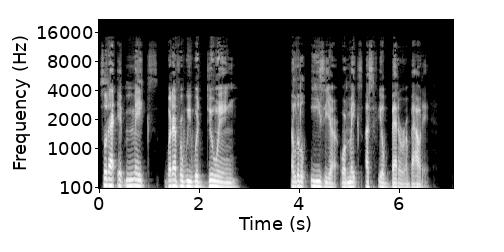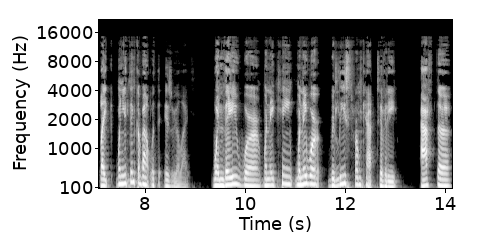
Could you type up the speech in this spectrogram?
so that it makes whatever we were doing a little easier or makes us feel better about it. Like when you think about what the Israelites, when they were, when they came, when they were released from captivity after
